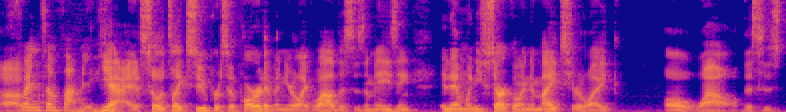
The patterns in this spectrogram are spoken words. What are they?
uh, friends and family yeah, so it's like super supportive, and you're like, wow, this is amazing. And then when you start going to mics, you're like, oh, wow, this is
